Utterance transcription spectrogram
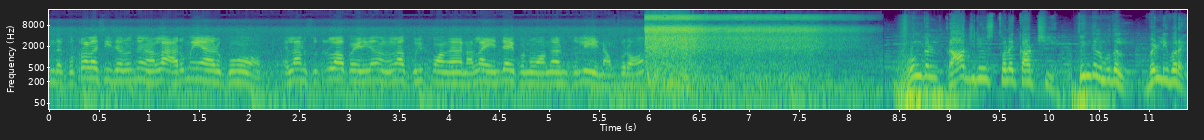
இந்த குற்றால சீசன் வந்து நல்லா அருமையாக இருக்கும். எல்லாம் சுற்றுலா பயணிகள் நல்லா குளிப்பாங்க நல்லா என்ஜாய் பண்ணுவாங்கன்னு சொல்லி நம்புகிறோம் உங்கள் ராஜ் நியூஸ் தொலைக்காட்சியில் திங்கள் முதல் வெள்ளி வரை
